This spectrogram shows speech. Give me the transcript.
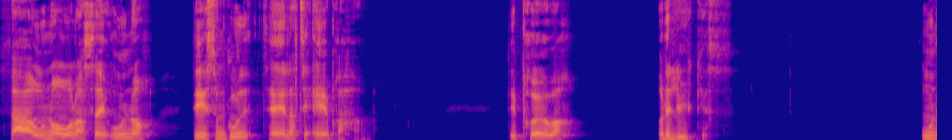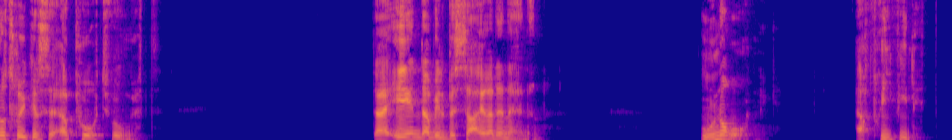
Sara underordner sig under det, som Gud taler til Abraham. Det prøver, og det lykkes. Undertrykkelse er påtvunget. Der er en, der vil besejre den anden. Underord er frivilligt.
